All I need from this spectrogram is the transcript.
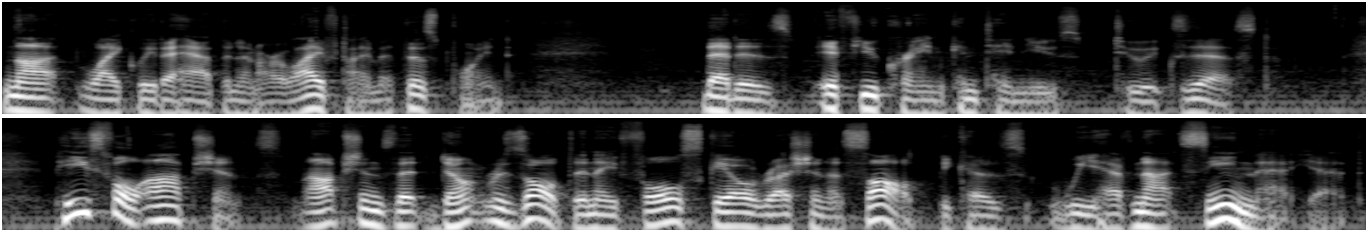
not likely to happen in our lifetime at this point. That is, if Ukraine continues to exist. Peaceful options, options that don't result in a full scale Russian assault, because we have not seen that yet,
